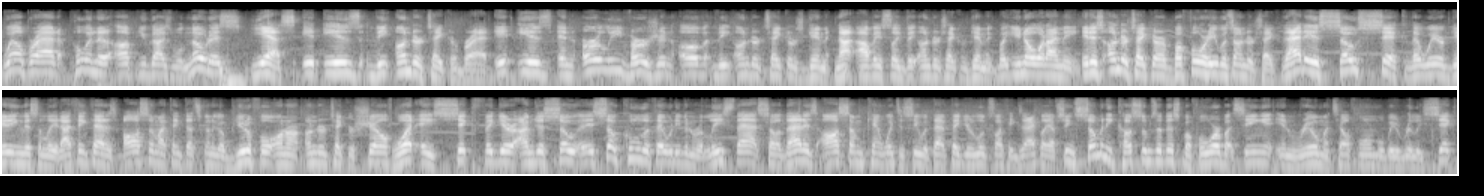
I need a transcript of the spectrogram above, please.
well, Brad, pulling it up, you guys will notice, yes, it is The Undertaker, Brad. It is an early version of The Undertaker's gimmick. Not obviously The Undertaker gimmick, but you know what I mean. It is Undertaker before he was Undertaker. That is so sick that we are getting this Elite. I think that is awesome. I think that's going to go beautiful on our Undertaker shelf. What a sick figure. I'm just so, it's so cool that they would even release that, so that is awesome. Can't wait to see what that figure looks like exactly. I've seen so many customs of this before, but seeing it in real Mattel form will be really sick.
